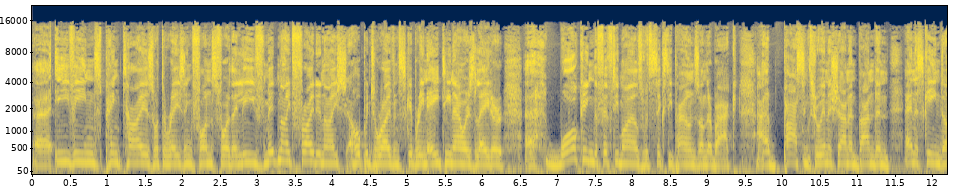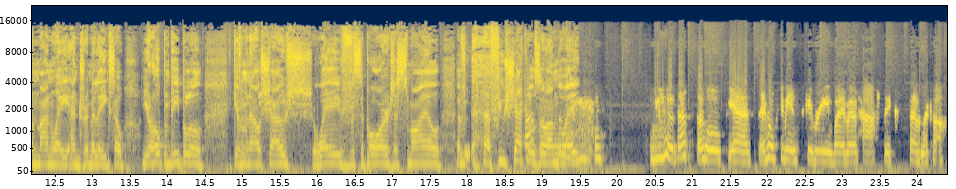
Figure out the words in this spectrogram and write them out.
Uh, Aoibheann's Pink Tie is what they're raising funds for. They leave midnight Friday night, hoping to arrive in Skibbereen 18 hours later, uh, walking the 50 miles with 60 pounds on their back, uh, passing through Inishannon, Bandon, Enniskeane, Dunmanway, and Drimoleague. So you're hoping people will give them an L shout, a wave, a support, a smile, a, a few shekels along the way. That's the hope, yeah. I hope to be in Skibbereen by about half six, seven o'clock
